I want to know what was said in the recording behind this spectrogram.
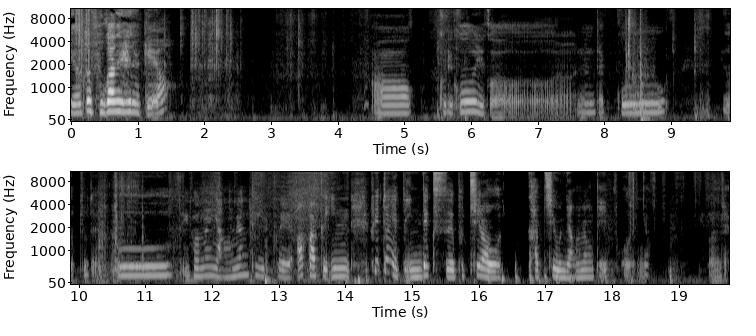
이것도 보관을 해둘게요. 어, 그리고 이거는 됐고, 이것도 됐고, 이거는 양면 테이프예요. 아까 그 인, 필통에 있던 인덱스 붙이라고 같이 온 양면 테이프거든요. 이건 잘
